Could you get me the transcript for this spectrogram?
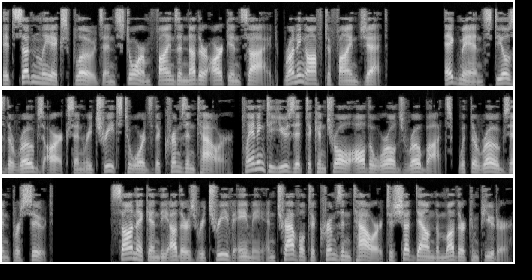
It suddenly explodes and Storm finds another Ark inside, running off to find Jet. Eggman steals the rogue's arks and retreats towards the Crimson Tower, planning to use it to control all the world's robots, with the rogues in pursuit. Sonic and the others retrieve Amy and travel to Crimson Tower to shut down the mother computer.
